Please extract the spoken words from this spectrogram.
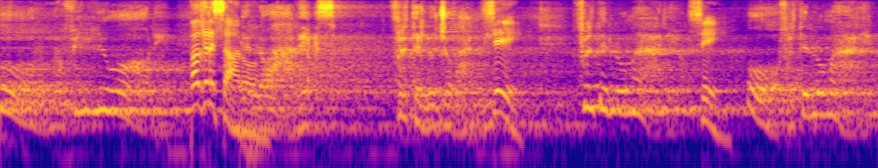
Buongiorno figliuoli. Padre Saro. Fratello Alex. Fratello Giovanni. Sì. Fratello Mario. Sì. Oh, fratello Mario.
